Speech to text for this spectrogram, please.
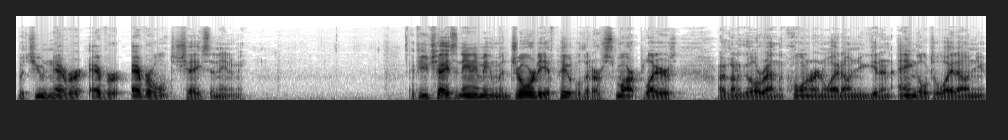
But you never, ever, ever want to chase an enemy. If you chase an enemy, majority of people that are smart players are going to go around the corner and wait on you, get an angle to wait on you,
